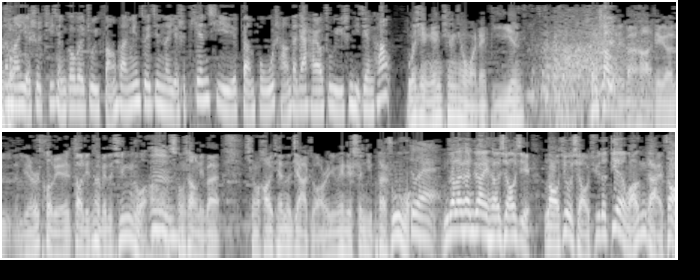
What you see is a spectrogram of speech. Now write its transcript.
那么也是提醒各位注意防范，因为最近呢也是天气反复无常，大家还要注意身体健康。不信您听听我这鼻音。从上个礼拜哈，这个铃儿特别赵林特别的清楚哈。嗯从上个礼拜请了好几天的假，主要是因为这身体不太舒服。对我们再来看这样一条消息：老旧小区的电网改造，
